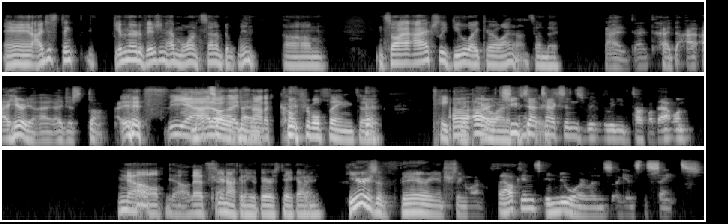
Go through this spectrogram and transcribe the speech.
And I just think given their division have more incentive to win. Um and so I, I actually do like Carolina on Sunday. I I, I, I hear you. I, I, just don't. it's yeah. I don't. Sold, it's man. not a comfortable thing to take. Uh, all right, Chiefs Panthers. at Texans. We, we need to talk about that one. No, no, that's okay. you're not going to get a Bears take out okay. of me. Here's a very interesting one: Falcons in New Orleans against the Saints.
